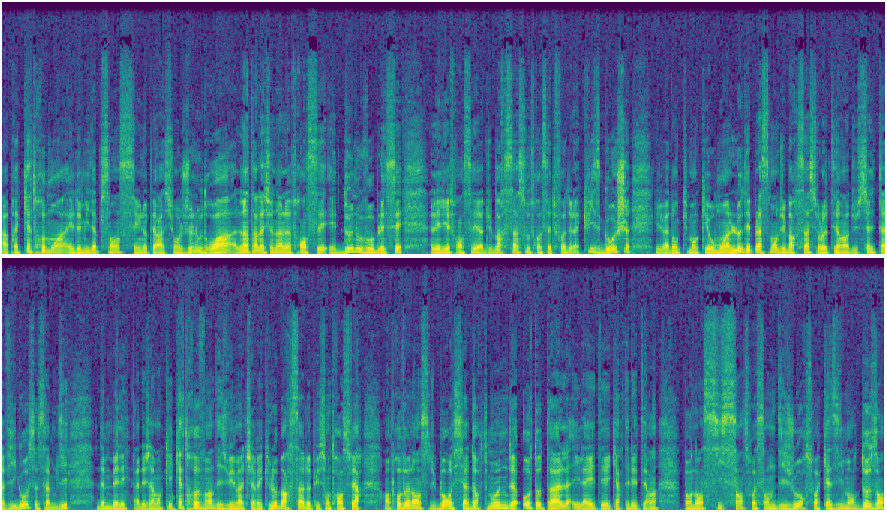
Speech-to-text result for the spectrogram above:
après 4 mois et demi d'absence. C'est une opération genou droit. L'international français est de nouveau blessé. L'ailier français du Barça souffre cette fois de la cuisse gauche. Il va donc manquer au moins le déplacement du Barça sur le terrain du Celta Vigo ce samedi. Dembélé a déjà manqué 98 matchs avec le Barça depuis son transfert en provenance du Borussia Dortmund. Au total, il a été écarté des terrains pendant 670 jours, soit quasiment 2 ans.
